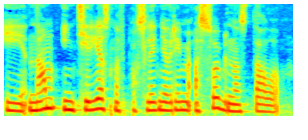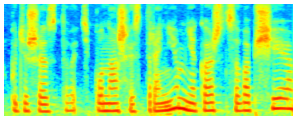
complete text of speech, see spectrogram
И нам интересно в последнее время особенно стало путешествовать по нашей стране. Мне кажется, вообще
